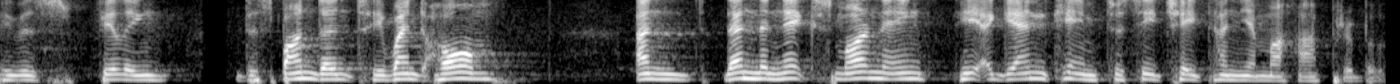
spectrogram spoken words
He was feeling despondent. He went home And then the next morning, he again came to see Chaitanya Mahaprabhu.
